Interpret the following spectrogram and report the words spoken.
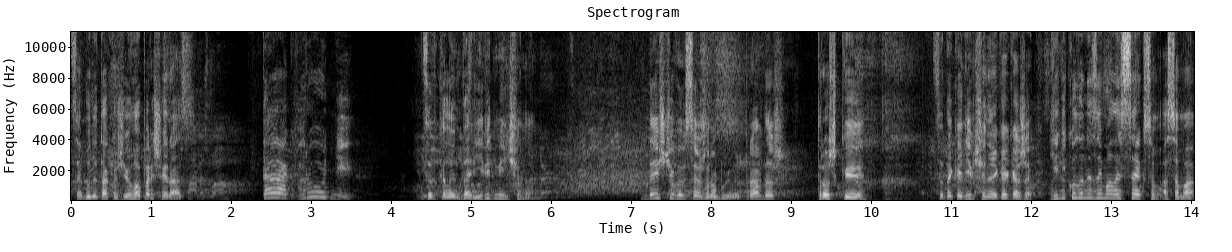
Це буде також його перший раз? Так, в грудні. Це в календарі відмічено. Дещо ви все ж робили, правда ж? Трошки. Це така дівчина, яка каже: Я ніколи не займалась сексом, а сама.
